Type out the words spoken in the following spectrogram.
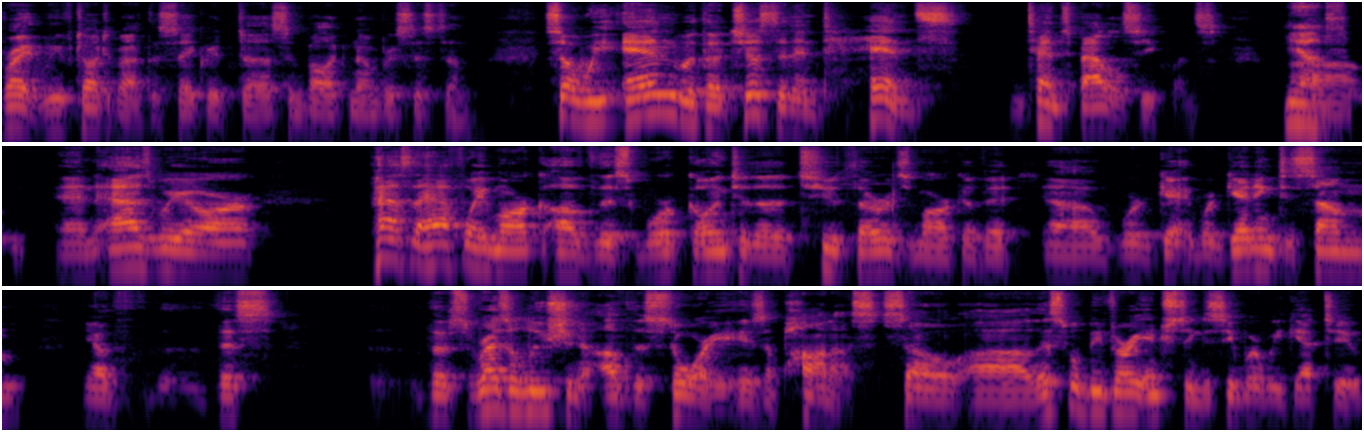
Right. We've talked about the sacred uh, symbolic number system. So we end with a, just an intense, intense battle sequence. Yes. Um, and as we are past the halfway mark of this work, going to the two thirds mark of it, uh, we're get, we're getting to some, you know, th- this this resolution of the story is upon us. So uh, this will be very interesting to see where we get to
